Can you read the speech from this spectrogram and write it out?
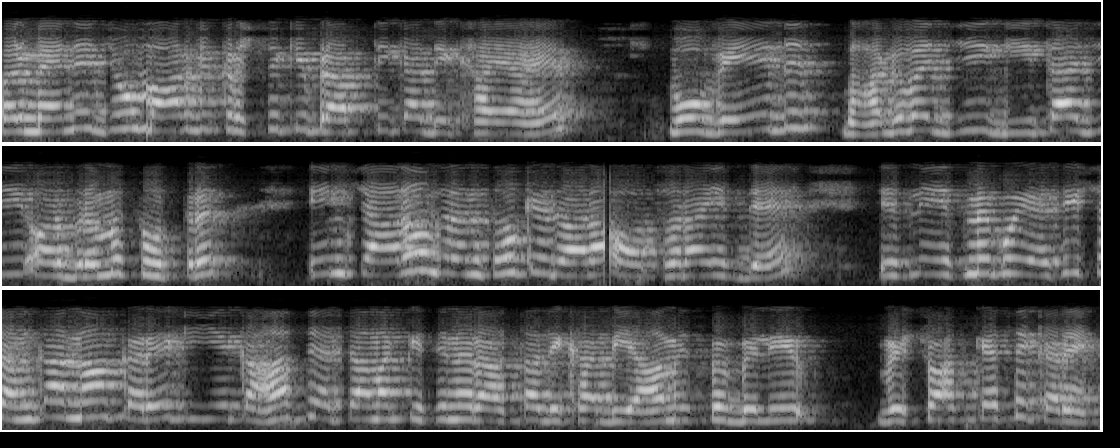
पर मैंने जो मार्ग कृष्ण की प्राप्ति का दिखाया है, वो वेद, भागवत जी, गीता जी और ब्रह्म सूत्र इन चारों ग्रंथों के द्वारा ऑथोराइज्ड है। इसलिए इसमें कोई ऐसी शंका ना करे कि ये कहाँ से अचानक किसी ने रास्ता दिखा दिया। हम इस पर बिलीव विश्वास कैसे करें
